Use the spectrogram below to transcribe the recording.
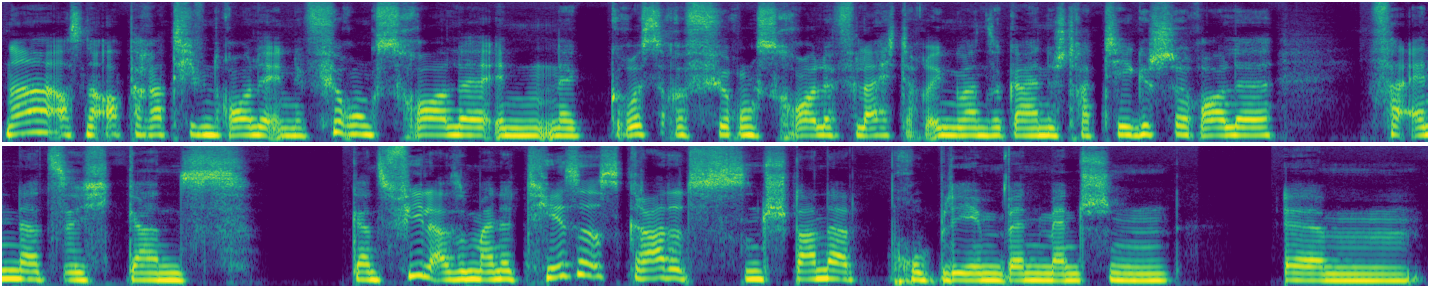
ne, aus einer operativen Rolle in eine Führungsrolle, in eine größere Führungsrolle, vielleicht auch irgendwann sogar eine strategische Rolle, verändert sich ganz, ganz viel. Also meine These ist gerade, das ist ein Standardproblem, wenn Menschen ähm,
